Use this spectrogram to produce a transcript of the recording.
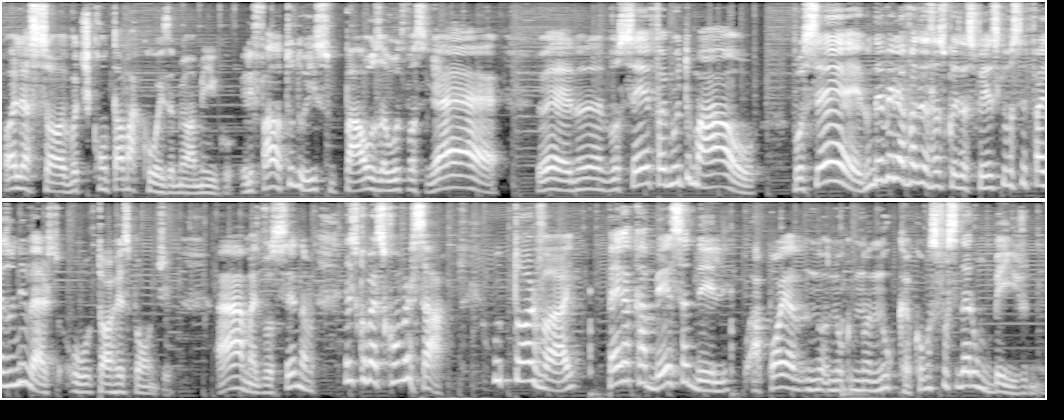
Olha só, eu vou te contar uma coisa, meu amigo. Ele fala tudo isso, pausa, o outro fala assim: É, é, né, você foi muito mal. Você não deveria fazer essas coisas feias que você faz no universo. O Thor responde: Ah, mas você não. Eles começam a conversar. O Thor vai, pega a cabeça dele, apoia no, no- na nuca, como se fosse dar um beijo nele.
